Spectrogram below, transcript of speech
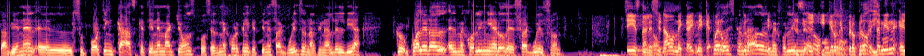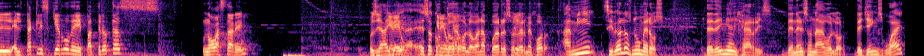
también el, el supporting cast que tiene Mac Jones, pues es mejor que el que tiene Zach Wilson al final del día. Cu- ¿Cuál era el, el mejor liniero de Zach Wilson? Sí, está Sí, no, lesionado, me cae, me cae. Está Bueno, lesionado creo- el mejor y- liniero. y creo que, pero creo No, que y- también el, el tackle izquierdo de Patriotas no va a estar, ¿eh? Pues ya, ya, Creo, eso con creo, todo creo. lo van a poder resolver Sí. mejor. A mí, si veo los números de Damian Harris, de Nelson Aguilar, de James White,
